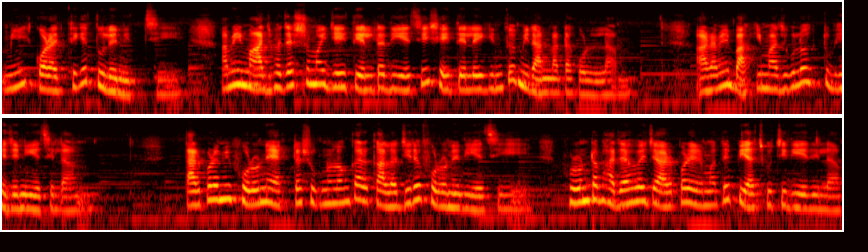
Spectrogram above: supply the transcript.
আমি কড়াই থেকে তুলে নিচ্ছি। আমি মাছ ভাজার সময় যেই তেলটা দিয়েছি, সেই তেলেই কিন্তু আমি রান্নাটা করলাম। আর আমি বাকি মাছগুলো একটু ভেজে নিয়েছিলাম। তারপর আমি ফোড়নে একটা শুকনো লঙ্কা আর কালো জিরে ফোড়নে দিয়েছি। ফোড়নটা ভাজা হয়ে যাওয়ার পর এর মধ্যে পেঁয়াজ কুচি দিয়ে দিলাম।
